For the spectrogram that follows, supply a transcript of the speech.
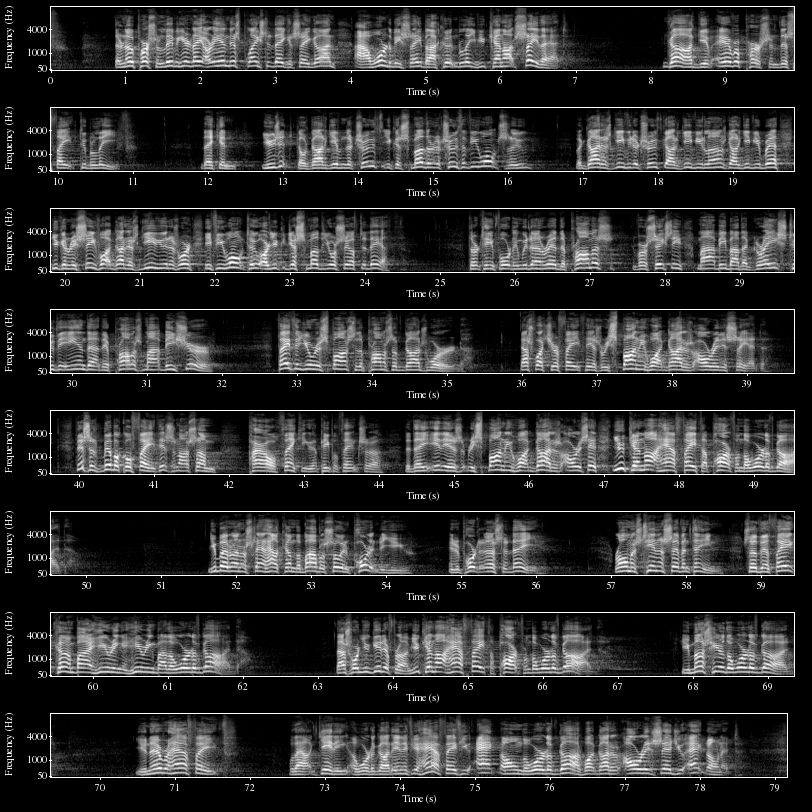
There's no person living here today or in this place today could say, God, I wanted to be saved, but I couldn't believe. You cannot say that. God give every person this faith to believe. They can use it because God give them the truth. You can smother the truth if you want to, but God has give you the truth. God has give you lungs. God has give you breath. You can receive what God has give you in His Word if you want to, or you can just smother yourself to death. 13, 14, we done read the promise in verse 16 might be by the grace to the end that the promise might be sure. Faith is your response to the promise of God's Word. That's what your faith is, responding to what God has already said. This is biblical faith. This is not some powerful thinking that people think uh, today. It is responding to what God has already said. You cannot have faith apart from the Word of God. You better understand how come the Bible is so important to you and important to us today. Romans 10 and 17. So then faith comes by hearing, and hearing by the Word of God. That's where you get it from. You cannot have faith apart from the Word of God. You must hear the Word of God. You never have faith without getting a Word of God. And if you have faith, you act on the Word of God. What God has already said, you act on it.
